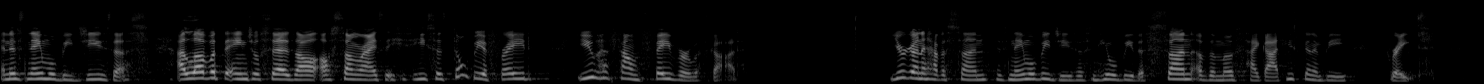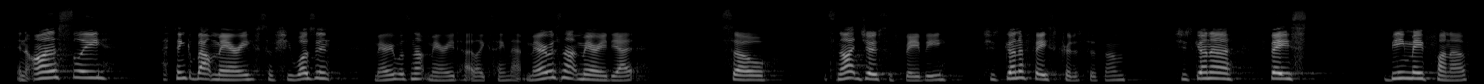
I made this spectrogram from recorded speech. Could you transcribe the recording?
and his name will be Jesus. I love what the angel says. I'll, I'll summarize it. He, he says, Don't be afraid. You have found favor with God. You're going to have a son. His name will be Jesus, and he will be the Son of the Most High God. He's going to be great. And honestly, I think about Mary. So she wasn't, Mary was not married. I like saying that. Mary was not married yet. So it's not Joseph's baby. She's going to face criticism. She's going to face being made fun of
